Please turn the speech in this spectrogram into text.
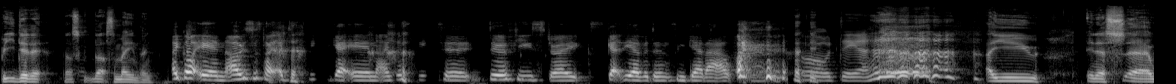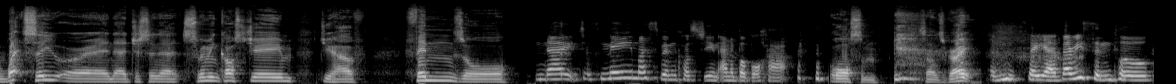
but you did it. That's that's the main thing. I got in. I was just like, I just need to get in. I just need to do a few strokes, get the evidence, and get out. oh dear. Are you in a uh, wetsuit or in a, just in a swimming costume? Do you have fins or no, just me, my swim costume, and a bubble hat. awesome. Sounds great. um, so yeah, very simple.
